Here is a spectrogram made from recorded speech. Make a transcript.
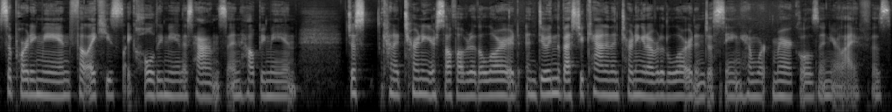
supporting me and felt like He's like holding me in His hands and helping me and just kind of turning yourself over to the Lord and doing the best you can and then turning it over to the Lord and just seeing Him work miracles in your life has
